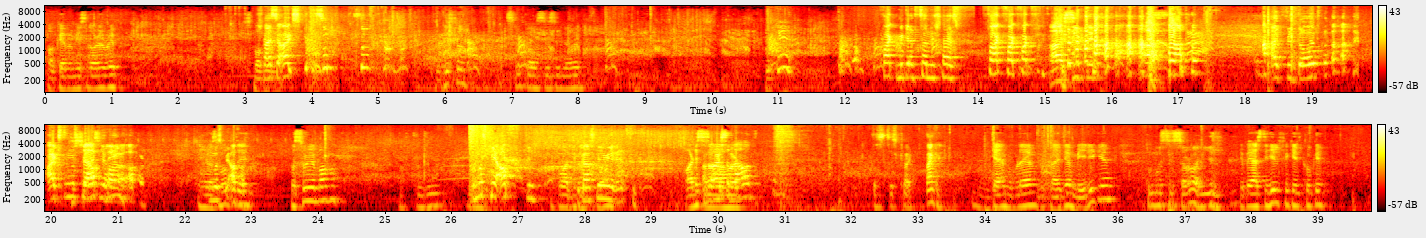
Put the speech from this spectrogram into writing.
Okay, bei mir sind alle RIP. Das macht Scheiße, Alex, bitte so. so. Wo bist du? Zurück aus, ist egal. Okay. Fuck, mir ganz an die Scheiß. Fuck, fuck, fuck, fuck. Ah, ich sieg dich. Ah, ich bin tot. Alex, du musst mich hier abholen. Ja, musst mich abhauen. Was soll ich machen? Du musst mir auf. Boah, die Du kannst mich irgendwie retten. Oh, das ist Aber alles so laut. Das ist das korrekt. Danke. Kein Problem. Kann ich dir ein Medi geben? Du musst dich selber healen. Ich habe erste Hilfe Kit, Cookie.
